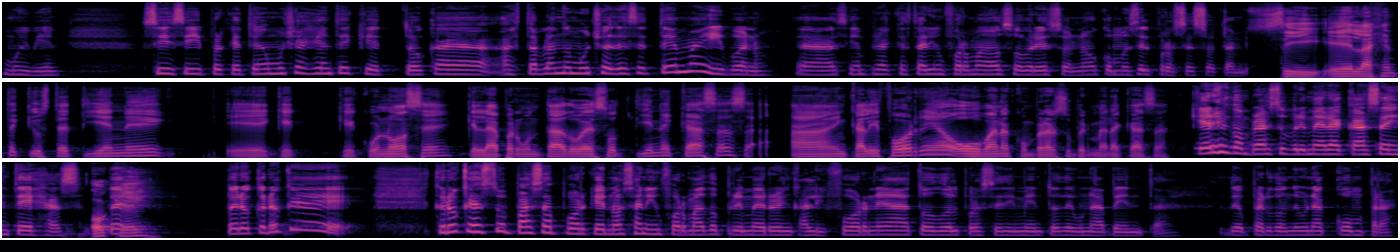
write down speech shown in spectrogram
muy bien. Sí, sí, porque tengo mucha gente que toca, está hablando mucho de ese tema y bueno, uh, siempre hay que estar informado sobre eso, ¿no? Cómo es el proceso también. Sí, eh, la gente que usted tiene, eh, que, que, conoce, que le ha preguntado eso, ¿tiene casas en California o van a comprar su primera casa? Quieren comprar su primera casa en Texas. Ok. Pero, pero creo que creo que esto pasa porque no se han informado primero en California todo el procedimiento de una venta, de, perdón, de una compra.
